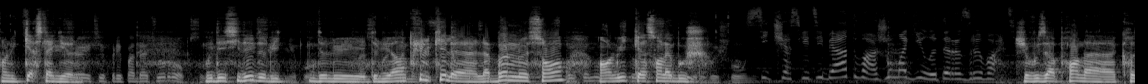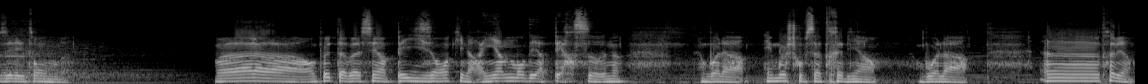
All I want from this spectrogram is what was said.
On lui casse la gueule. Vous décidez de lui, de lui, de lui inculquer la, la, bonne leçon en lui cassant la bouche. Je vais vous apprendre à creuser les tombes. Voilà, on peut tabasser un paysan qui n'a rien demandé à personne. Voilà, et moi je trouve ça très bien. Voilà. Euh, très bien.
